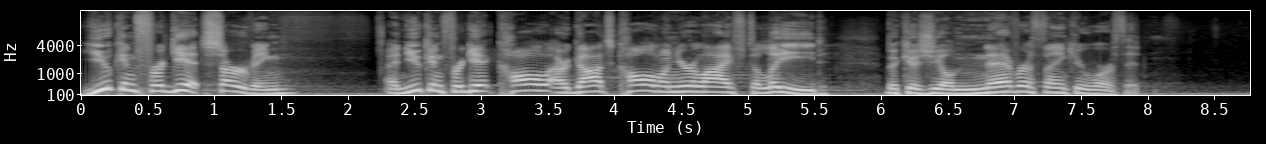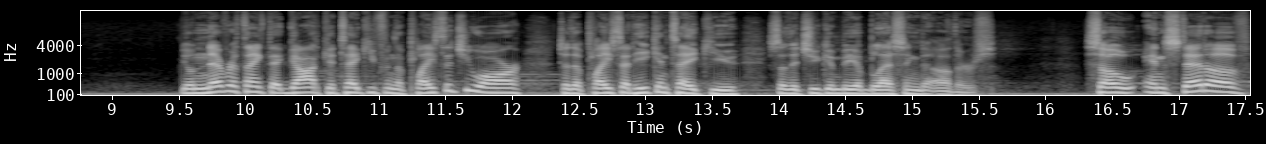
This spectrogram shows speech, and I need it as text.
you can forget serving and you can forget call or God's call on your life to lead because you'll never think you're worth it. You'll never think that God could take you from the place that you are to the place that He can take you so that you can be a blessing to others. So instead of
